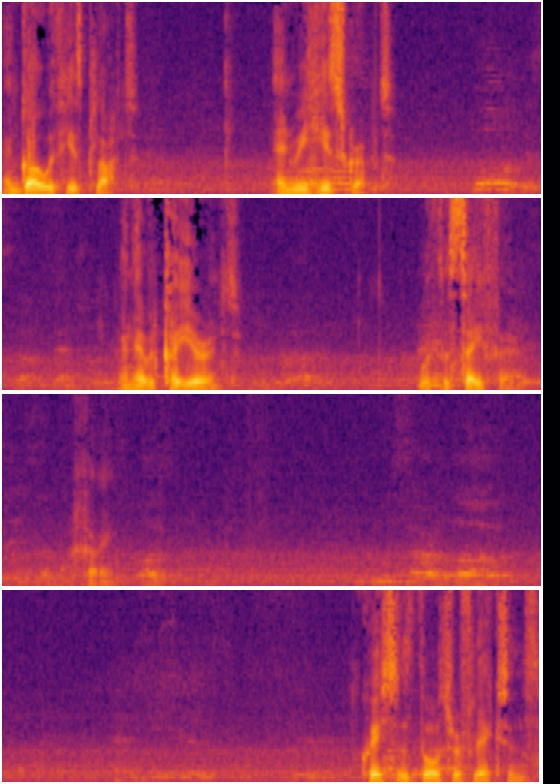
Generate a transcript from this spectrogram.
and go with his plot and read his script and have it coherent with the Sefer Chaim. Questions, thoughts, reflections,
